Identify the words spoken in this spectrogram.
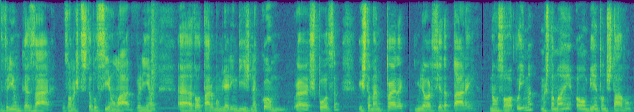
deveriam casar, os homens que se estabeleciam lá deveriam uh, adotar uma mulher indígena como uh, esposa, isto também para melhor se adaptarem não só ao clima, mas também ao ambiente onde estavam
